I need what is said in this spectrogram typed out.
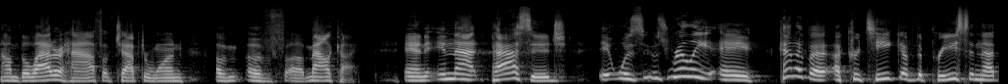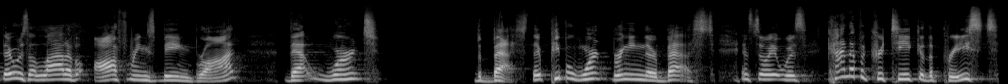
um, the latter half of chapter one of, of uh, Malachi. And in that passage, it was, it was really a kind of a, a critique of the priests in that there was a lot of offerings being brought that weren't the best. They, people weren't bringing their best. And so it was kind of a critique of the priests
